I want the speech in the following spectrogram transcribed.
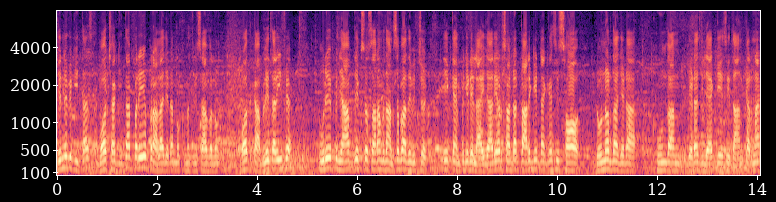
ਜਿੰਨੇ ਵੀ ਕੀਤਾ, ਬਹੁਤ ਅੱਛਾ ਕੀਤਾ, ਪਰ ਇਹ ਉਪਰਾਲਾ ਜਿਹੜਾ ਮੁੱਖ ਮੰਤਰੀ ਸਾਹਿਬ ਵੱਲੋਂ ਬਹੁਤ ਕਾਬਲੇ ਤਾਰੀਫ ਹੈ। ਪੂਰੇ ਪੰਜਾਬ ਦੇ 117 ਵਿਧਾਨ ਸਭਾ ਦੇ ਵਿੱਚ ਇਹ ਕੈਂਪ ਜਿਹੜੇ ਲਾਏ ਜਾ ਰਹੇ ਔਰ ਸਾਡਾ ਟਾਰਗੇਟ ਹੈ ਕਿ ਅਸੀਂ 100 ਡੋਨਰ ਦਾ ਜਿਹੜਾ ਖੂਨਦਾਨ ਜਿਹੜਾ ਜੀ ਲੈ ਕੇ ਅਸੀਂ ਦਾਨ ਕਰਨਾ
